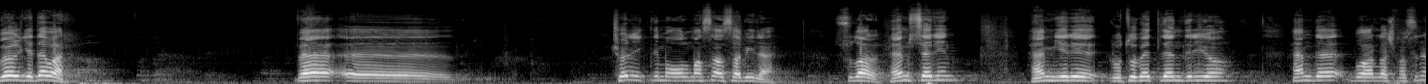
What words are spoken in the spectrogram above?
bölgede var. ve e, çöl iklimi olması hasabıyla sular hem serin hem yeri rutubetlendiriyor hem de buharlaşmasını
